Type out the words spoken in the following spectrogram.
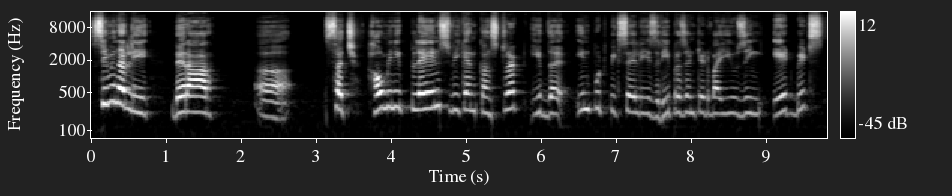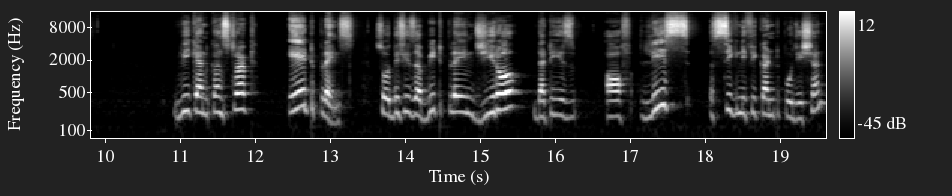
Similarly, there are uh, such how many planes we can construct if the input pixel is represented by using 8 bits? We can construct 8 planes. So this is a bit plane 0 that is of least significant position.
